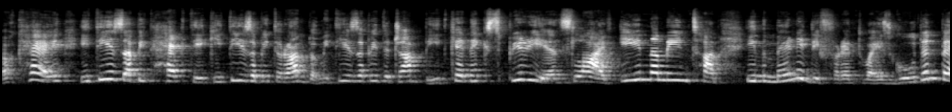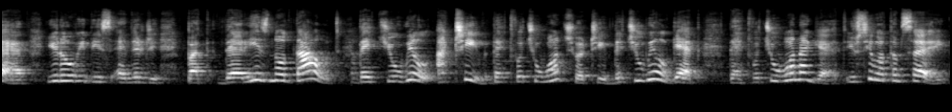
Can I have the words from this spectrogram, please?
okay? It is a bit hectic it is a bit random it is a bit jumpy. It can experience life in the meantime in many different ways good and bad you know with this energy. But there is no doubt that you will achieve that what you want to achieve that you will get that what you want to get. You see what i'm saying?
